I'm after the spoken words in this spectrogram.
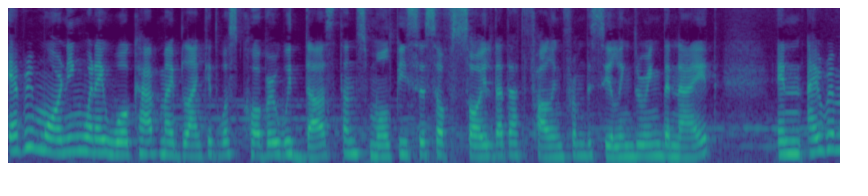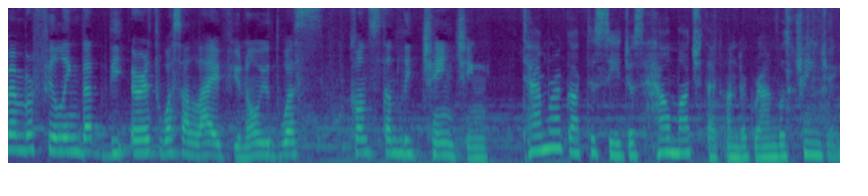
Every morning when I woke up, my blanket was covered with dust and small pieces of soil that had fallen from the ceiling during the night. And I remember feeling that the earth was alive, you know, it was constantly changing. Tamara got to see just how much that underground was changing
